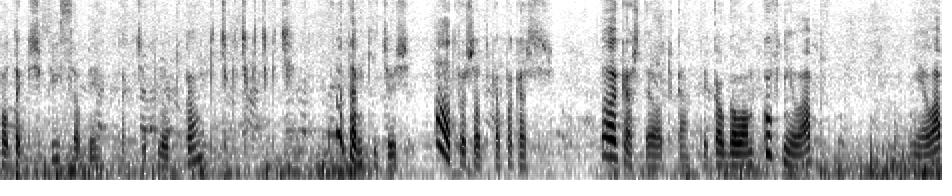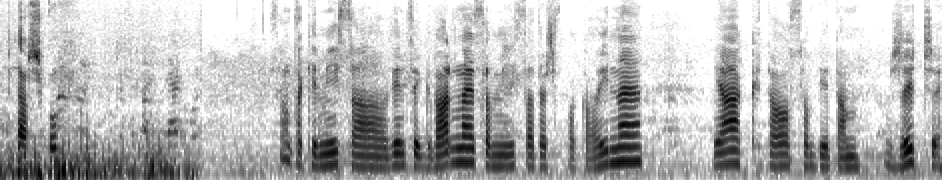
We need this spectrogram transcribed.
Kotek śpi sobie tak cieplutko. Kici, kici, kici, kici. Co tam kiciuś? Otwórz oczka, pokaż. Pokaż te oczka. Tylko gołąbków nie łap. Nie łap ptaszków. Są takie miejsca więcej gwarne, są miejsca też spokojne. Jak to sobie tam życzy.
